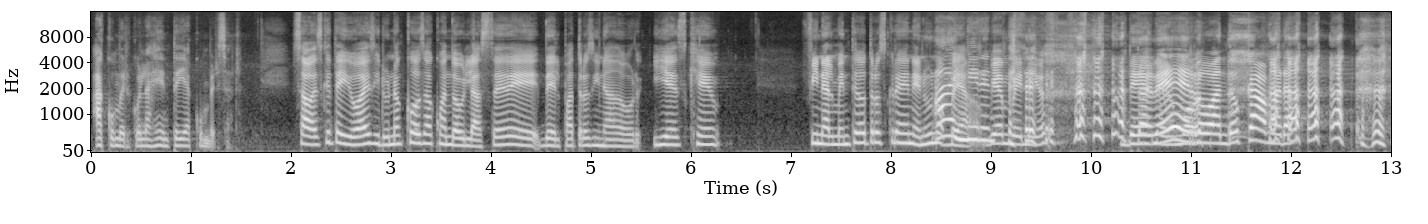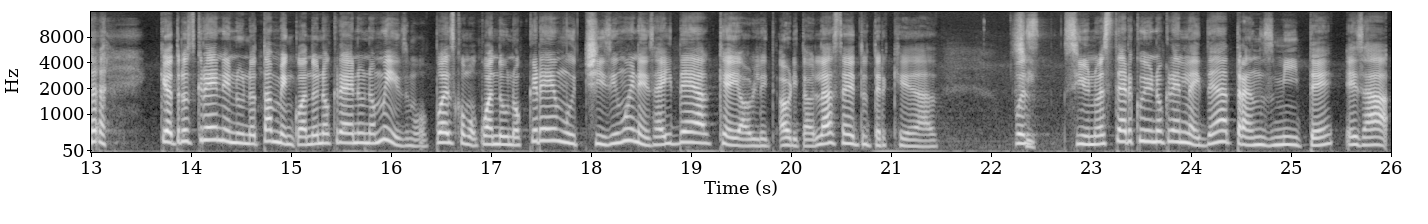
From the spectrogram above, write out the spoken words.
a comer con la gente y a conversar. Sabes que te iba a decir una cosa cuando hablaste de- del patrocinador y es que finalmente otros creen en uno. Ay, Vea, miren. bienvenido. Bebé, hermoso. robando cámara. que otros creen en uno también cuando uno cree en uno mismo. Pues como cuando uno cree muchísimo en esa idea que ahorita hablaste de tu terquedad. Pues Sí. Si uno es terco y uno cree en la idea, transmite esa,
